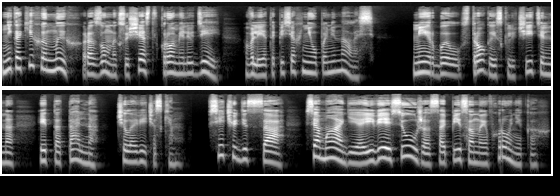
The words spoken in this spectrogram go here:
никаких иных разумных существ, кроме людей, в летописях не упоминалось. Мир был строго исключительно и тотально человеческим. Все чудеса, вся магия и весь ужас, описанные в хрониках,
